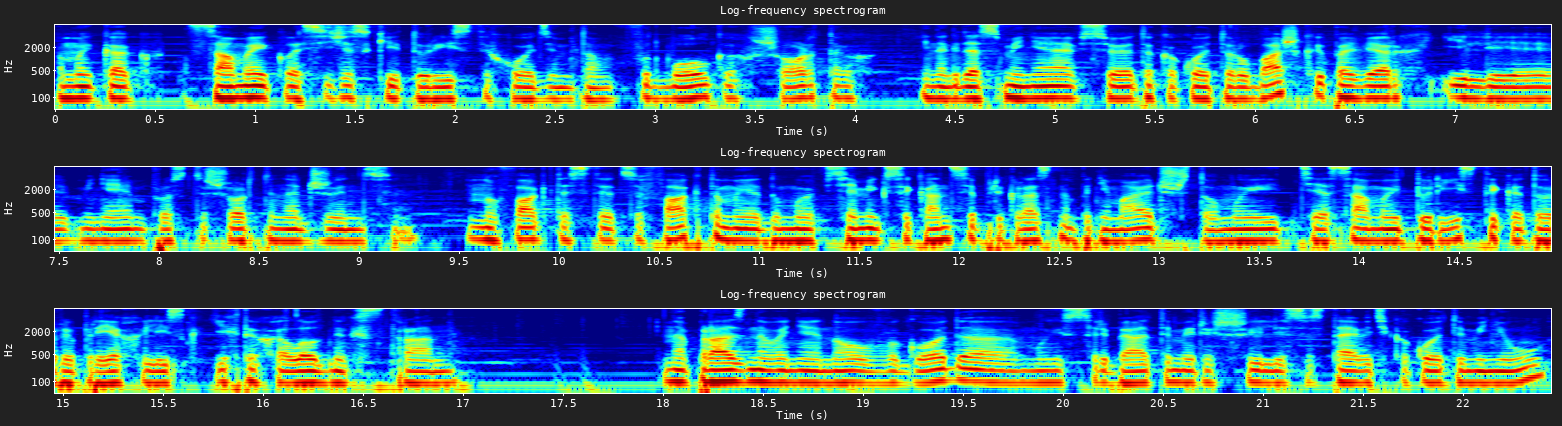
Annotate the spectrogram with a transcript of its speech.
А мы как самые классические туристы ходим там в футболках, в шортах, иногда сменяя все это какой-то рубашкой поверх или меняем просто шорты на джинсы. Но факт остается фактом, и я думаю, все мексиканцы прекрасно понимают, что мы те самые туристы, которые приехали из каких-то холодных стран. На празднование Нового года мы с ребятами решили составить какое-то меню.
